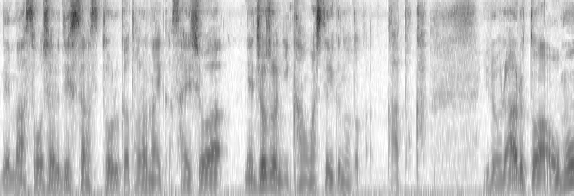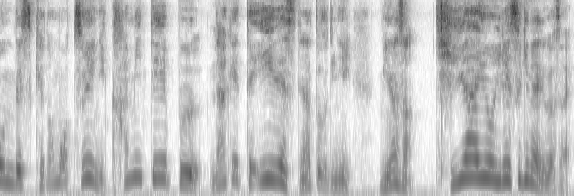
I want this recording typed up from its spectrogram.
で、まあ、ソーシャルディスタンス取るか取らないか、最初はね、徐々に緩和していくのとか、かとか、いろいろあるとは思うんですけども、ついに紙テープ投げていいですってなった時に、皆さん、気合を入れすぎないでください。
